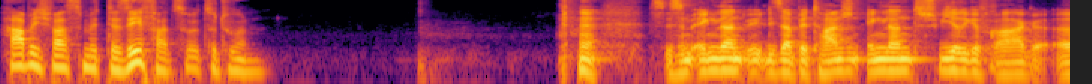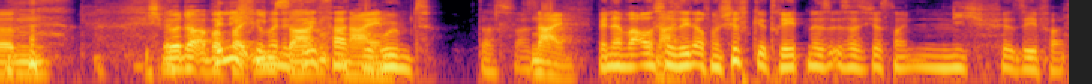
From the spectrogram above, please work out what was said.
Habe ich was mit der Seefahrt zu, zu tun? Es ist im England, elisabethanischen England, schwierige Frage. Ähm, ich würde aber Bin bei ich für ihm meine sagen, Seefahrt nein. berühmt? Das war's. Nein. Wenn er mal aus Nein. Versehen auf ein Schiff getreten ist, ist das jetzt noch nicht für Seefahrt.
